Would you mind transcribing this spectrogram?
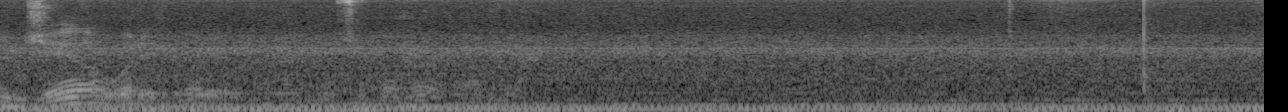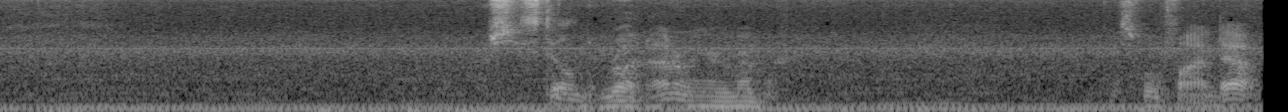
in jail? What is, what is what's up with her out there? Or is she still in the run? I don't even remember. Guess we'll find out.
